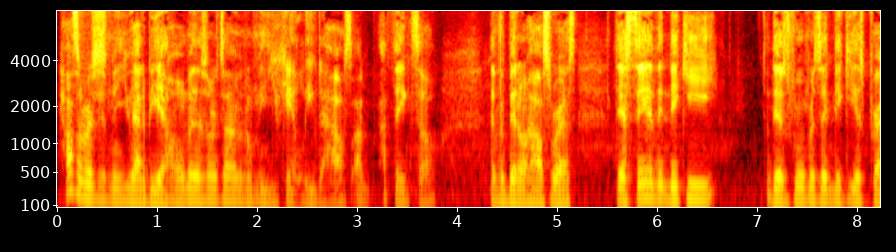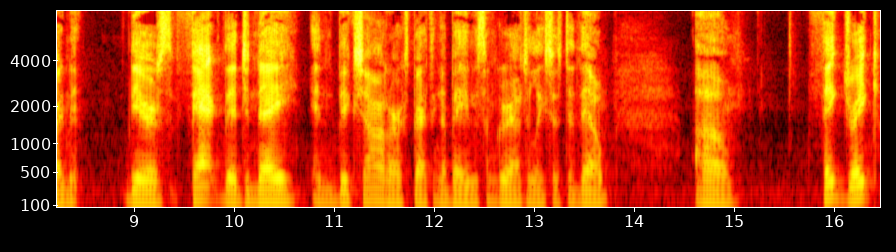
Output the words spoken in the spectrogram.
house arrest just mean you got to be at home at a certain time. It don't mean you can't leave the house. I, I think so. Never been on house arrest. They're saying that Nicki. There's rumors that Nicki is pregnant. There's fact that Jhené and Big Sean are expecting a baby. So congratulations to them. Um, fake Drake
